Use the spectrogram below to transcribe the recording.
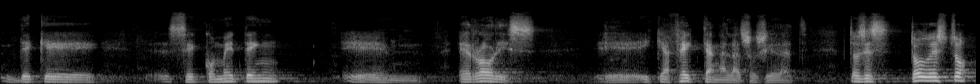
de que se cometen errores y que afectan a la sociedad. Entonces, todo esto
